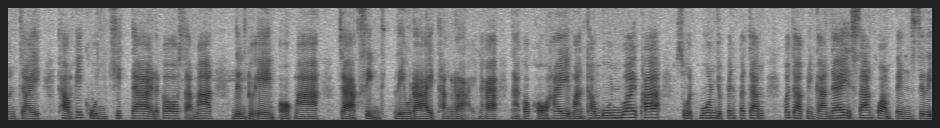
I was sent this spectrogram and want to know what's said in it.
ดลใจทำให้คุณคิดได้ แล้วก็สามารถดึงตัวเองออกมา จากสิ่งเลวร้ายทั้งหลายนะคะนะก็ขอให้มันทำบุญไหว้พระสวดมนต์อยู่เป็นประจำก็จะเป็นการได้สร้างความเป็นสิริ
